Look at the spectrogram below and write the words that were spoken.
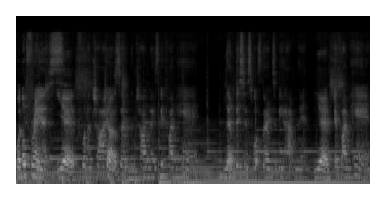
For different. obvious Yes. for the child, Child. so the child knows if I'm here, then Yes. this is what's going to be happening. Yes. If I'm here,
